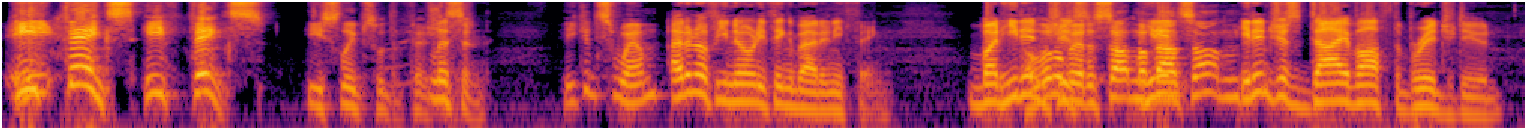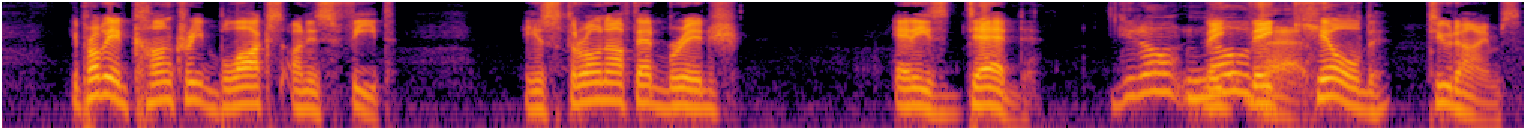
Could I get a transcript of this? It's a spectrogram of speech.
He, He- thinks. He thinks he sleeps with the fish. Listen, he can swim. I don't know if you know anything about anything, but he didn't A little just, bit of something about something. He didn't just dive off the bridge, dude. He probably had concrete blocks on his feet. He is thrown off that bridge, and he's dead. You don't They know they that. killed Two Dimes.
